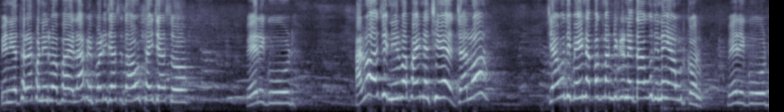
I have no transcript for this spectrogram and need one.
પેની અધર રાખો નિર્વાભાઈ લાકડી પડી જશે તો આઉટ થઈ જશો વેરી ગુડ હાલો હજી નિર્વાભાઈને છે ચાલો જ્યાં સુધી બેના પગમાં નીકળે નહીં ત્યાં સુધી નહીં આઉટ કરું very good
